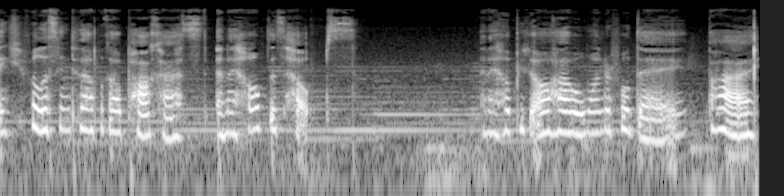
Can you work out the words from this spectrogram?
Thank you for listening to the Apple God podcast, and I hope this helps and I hope you all have a wonderful day. Bye.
